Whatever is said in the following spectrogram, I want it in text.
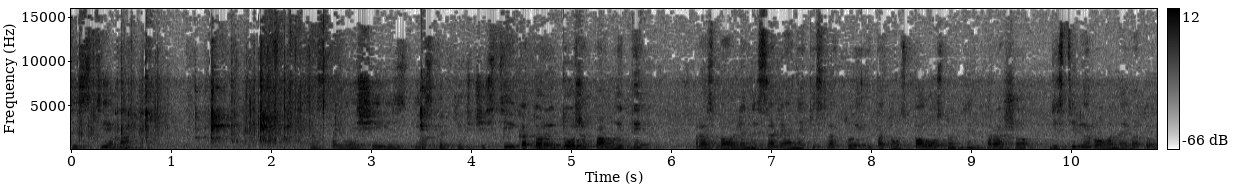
система, состоящая из нескольких частей, которые тоже помыты, разбавлены соляной кислотой и потом сполоснуты хорошо дистиллированной водой.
